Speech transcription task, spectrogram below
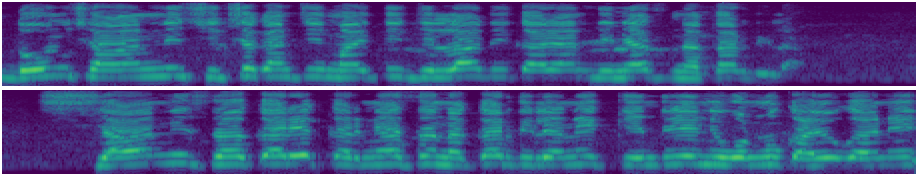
दोन शाळांनी शिक्षकांची माहिती जिल्हाधिकाऱ्यांना देण्यास नकार दिला. शाळांनी सहकार्य करण्यास नकार दिल्याने केंद्रीय निवडणूक आयोगाने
